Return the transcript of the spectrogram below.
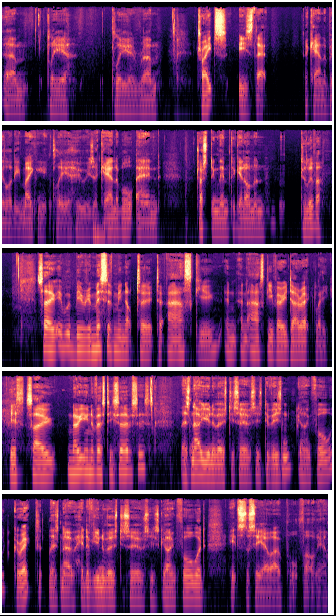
um, clear clear um, traits is that accountability, making it clear who is accountable and trusting them to get on and deliver. So it would be remiss of me not to, to ask you and, and ask you very directly. Yes. So no university services? There's no university services division going forward, correct? There's no head of university services going forward. It's the COO portfolio.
